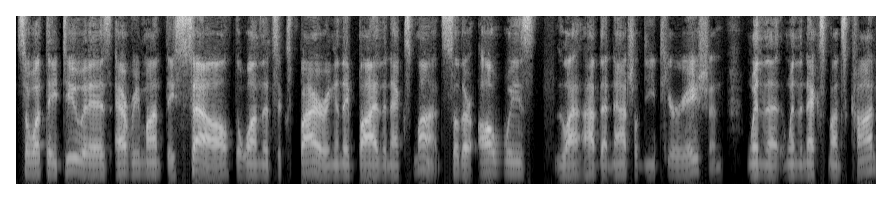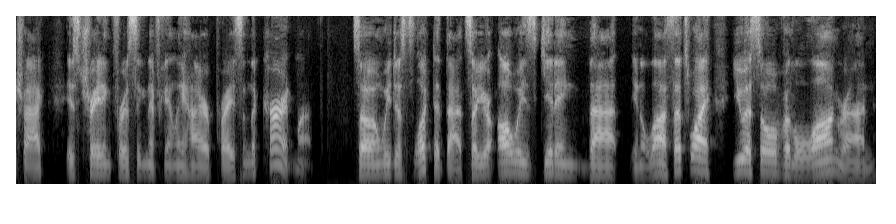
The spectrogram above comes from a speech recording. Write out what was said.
So what they do is every month they sell the one that's expiring and they buy the next month. So they're always have that natural deterioration when the when the next month's contract is trading for a significantly higher price than the current month. So and we just looked at that. So you're always getting that you know loss. That's why USO over the long run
